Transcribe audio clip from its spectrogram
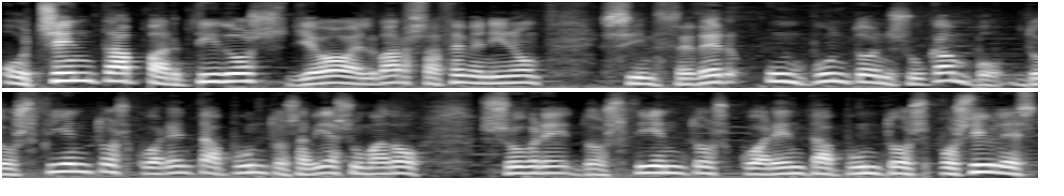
80 partidos llevaba el Barça femenino sin ceder un punto en su campo. 240 puntos había sumado sobre 240 puntos posibles.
